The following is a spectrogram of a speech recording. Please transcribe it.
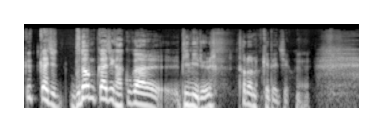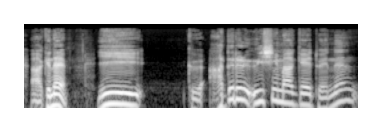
끝까지 무덤까지 갖고 갈 비밀을 털어놓게 되죠. 예. 아 근데 이 그 아들을 의심하게 되는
